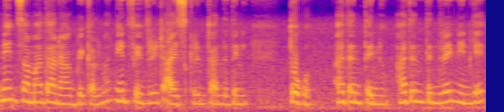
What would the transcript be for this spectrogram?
ನೀನು ಸಮಾಧಾನ ಆಗಬೇಕಲ್ವ? ನೀನು ಫೇವ್ರೇಟ್ ಐಸ್ ಕ್ರೀಮ್ ತಂದಿದ್ದೀನಿ. ತಗೋ ಅದನ್ನು ತಿನ್ನು. ಅದನ್ನು ತಿಂದರೆ ನಿನಗೆ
